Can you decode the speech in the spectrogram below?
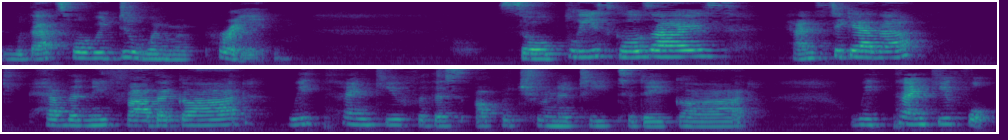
That's what we do when we're praying. So please close eyes, hands together. Heavenly Father God, we thank you for this opportunity today, God. We thank you for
